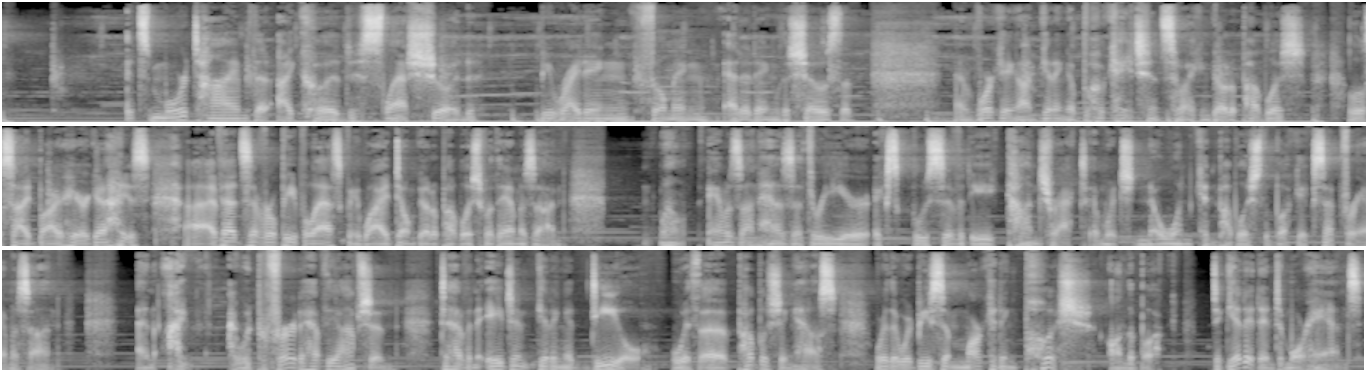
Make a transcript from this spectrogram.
it's more time that I could slash should be writing, filming, editing the shows that I'm working on getting a book agent so I can go to publish. A little sidebar here, guys. Uh, I've had several people ask me why I don't go to publish with Amazon. Well, Amazon has a three year exclusivity contract in which no one can publish the book except for Amazon. And I, I would prefer to have the option to have an agent getting a deal with a publishing house where there would be some marketing push on the book to get it into more hands.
